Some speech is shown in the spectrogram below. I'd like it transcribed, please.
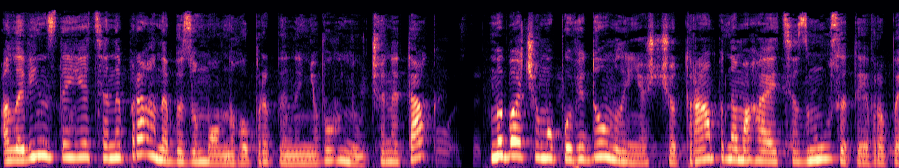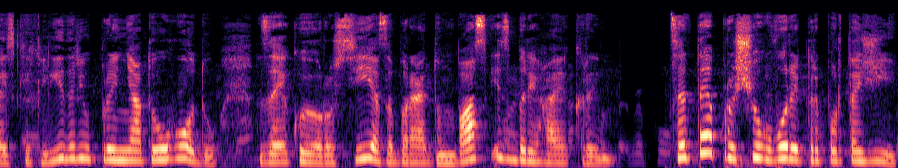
Але він, здається, не прагне безумовного припинення вогню, чи не так? Ми бачимо повідомлення, що Трамп намагається змусити європейських лідерів прийняти угоду, за якою Росія забирає Донбас і зберігає Крим. Це те, про що говорять репортажі,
